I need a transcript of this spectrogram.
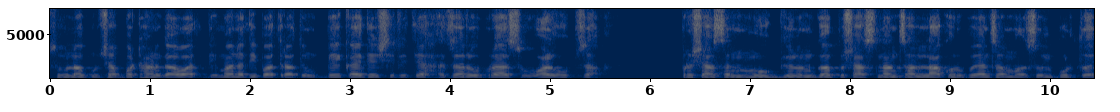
सोलापूरच्या बठाण गावात भीमा नदीपात्रातून बेकायदेशीरित्या हजारो ब्रास वाळू उपसा. प्रशासन मूग गिळून गप शासनांचा लाखो रुपयांचा महसूल बुडतोय.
